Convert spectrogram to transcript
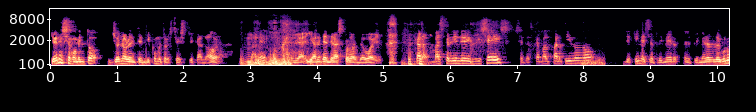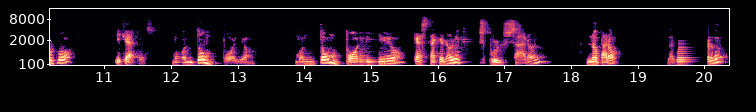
Yo en ese momento yo no lo entendí como te lo estoy explicando ahora. ¿Vale? ya, ya entenderás por dónde voy. Claro, vas perdiendo 16, se te escapa el partido, defines el, primer, el primero del grupo y ¿qué haces? Montó un pollo montó un pollo que hasta que no lo expulsaron, no paró. ¿De acuerdo?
